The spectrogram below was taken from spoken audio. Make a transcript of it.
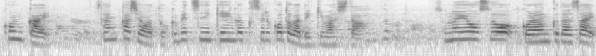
今回参加者は特別に見学することができました。その様子をご覧ください。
